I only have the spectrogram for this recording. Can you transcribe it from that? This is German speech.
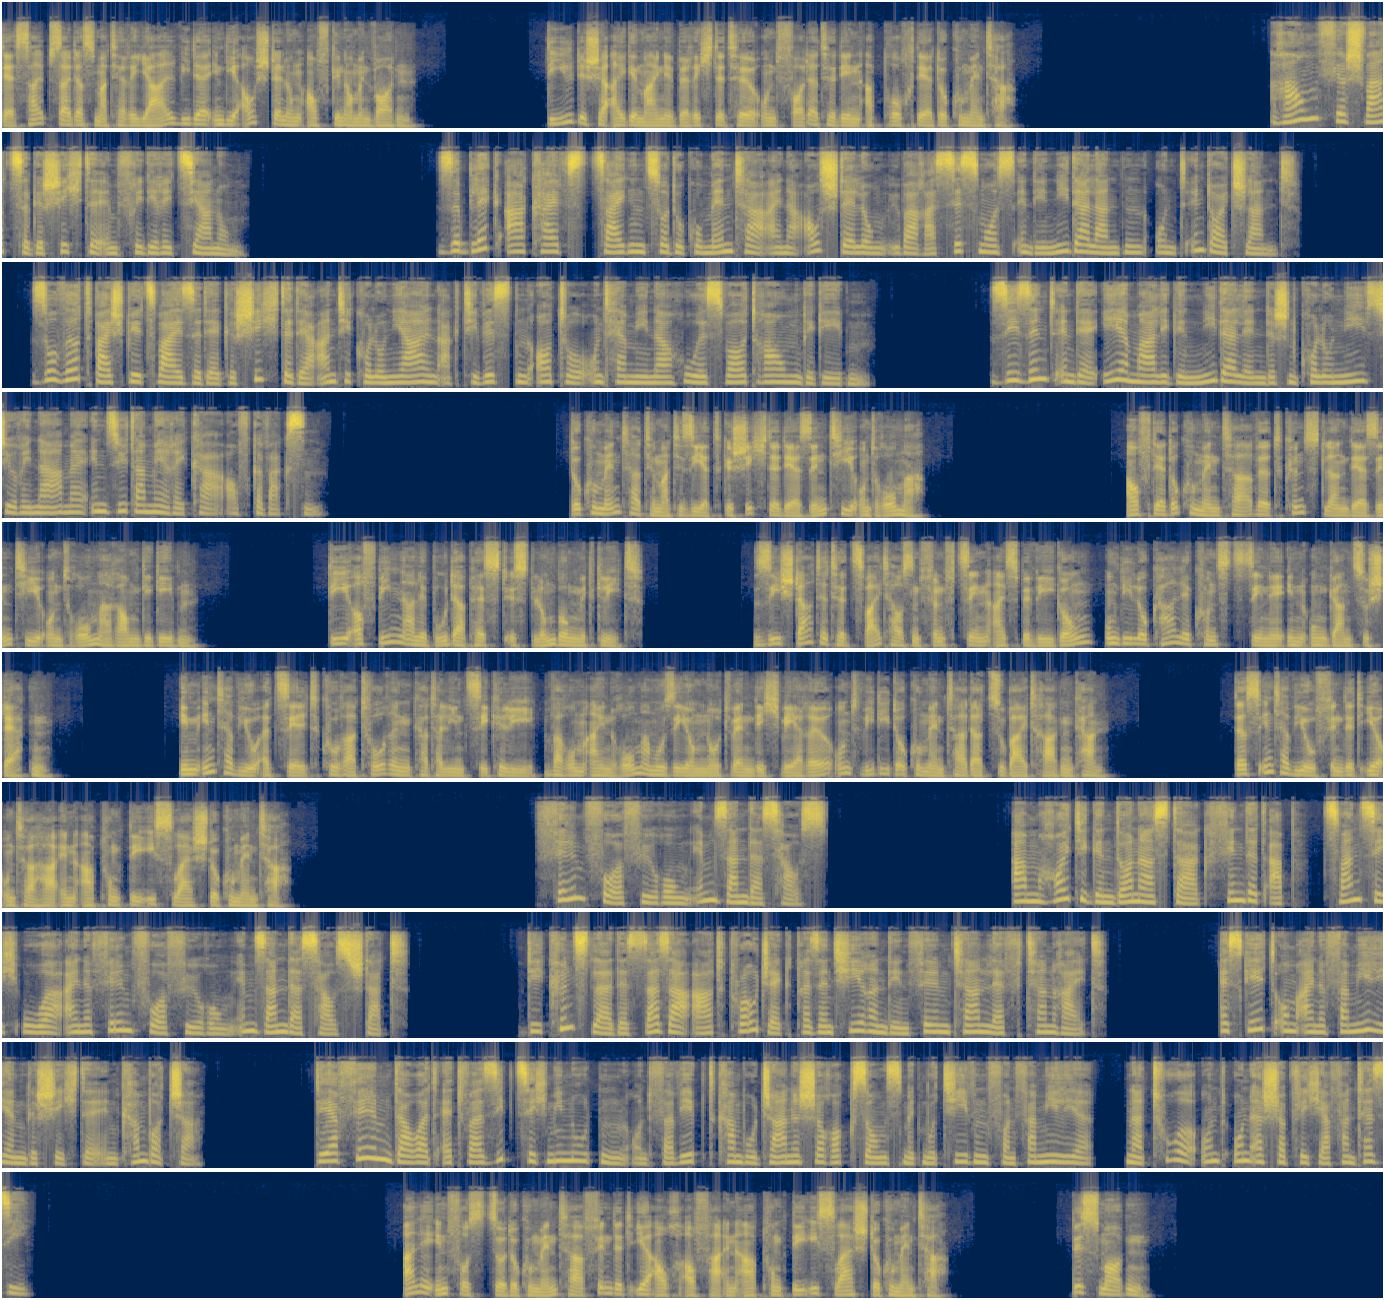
Deshalb sei das Material wieder in die Ausstellung aufgenommen worden. Die jüdische Allgemeine berichtete und forderte den Abbruch der Dokumenta. Raum für schwarze Geschichte im Friderizianum. The Black Archives zeigen zur Dokumenta eine Ausstellung über Rassismus in den Niederlanden und in Deutschland. So wird beispielsweise der Geschichte der antikolonialen Aktivisten Otto und Hermina Hueswort Raum gegeben. Sie sind in der ehemaligen niederländischen Kolonie Suriname in Südamerika aufgewachsen. Dokumenta thematisiert Geschichte der Sinti und Roma. Auf der Dokumenta wird Künstlern der Sinti und Roma Raum gegeben. Die Auf Biennale Budapest ist Lumbung Mitglied. Sie startete 2015 als Bewegung, um die lokale Kunstszene in Ungarn zu stärken. Im Interview erzählt Kuratorin Katalin Zikeli, warum ein Roma-Museum notwendig wäre und wie die Dokumenta dazu beitragen kann. Das Interview findet ihr unter hna.de/dokumenta. Filmvorführung im Sandershaus. Am heutigen Donnerstag findet ab 20 Uhr eine Filmvorführung im Sandershaus statt. Die Künstler des Sasa Art Project präsentieren den Film Turn Left Turn Right. Es geht um eine Familiengeschichte in Kambodscha. Der Film dauert etwa 70 Minuten und verwebt kambodschanische Rocksongs mit Motiven von Familie, Natur und unerschöpflicher Fantasie. Alle Infos zur Dokumenta findet ihr auch auf hna.de/dokumenta. Bis morgen.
